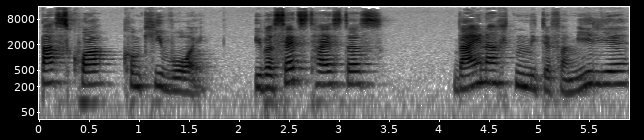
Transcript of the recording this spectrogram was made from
Pasqua con chi vuoi. Übersetzt heißt das Weihnachten mit der Familie,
